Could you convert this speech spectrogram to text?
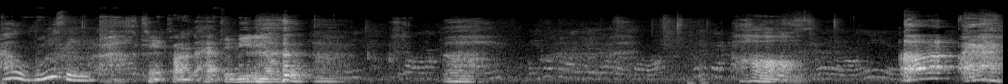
Oh, Lindsay. I can't find a happy medium. Oh. Ah.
